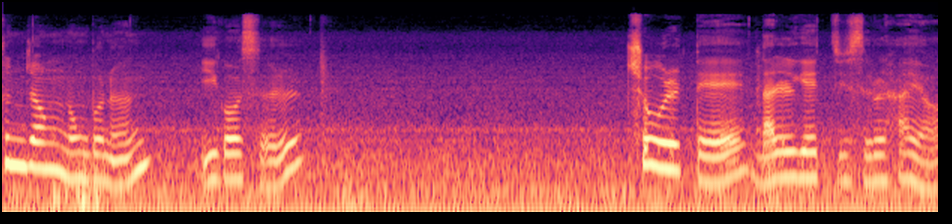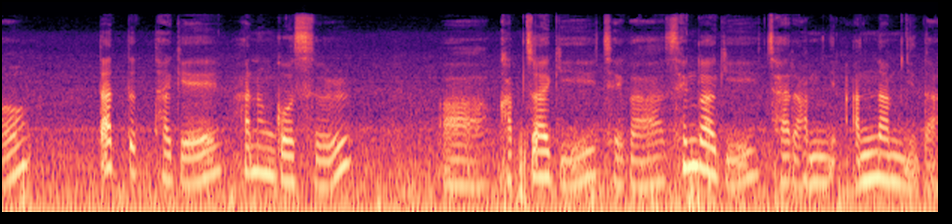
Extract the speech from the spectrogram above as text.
순정 농부는 이것을 추울 때 날갯짓을 하여 따뜻하게 하는 것을 아, 갑자기 제가 생각이 잘 안 납니다.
